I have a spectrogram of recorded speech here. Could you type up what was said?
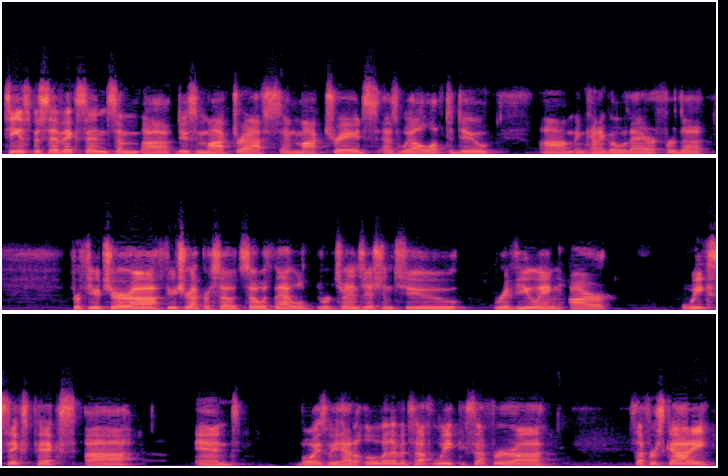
team specifics and some do some mock drafts and mock trades as we all love to do um, and kind of go there for the for future uh, future episodes. So with that, we'll, transition to reviewing our week six picks. Uh, and boys, we had a little bit of a tough week, except for uh, except for Scotty.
